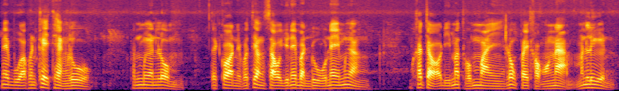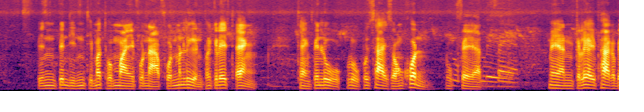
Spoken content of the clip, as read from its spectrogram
แม่บัวเพิ่นเคยแทงลูกเพิ่นเมือนล่ม แต่ก่อนเนี่ยพอเที่ยงเซาอยู่ในบันดูในเมืองเข้าเจ้าเอาดินมาถมใหม่ลงไปเข้าห้องน้ำมันลื่น เป็นเป็นดินที่มาถมใหม่ฝนหนาฝนมันลื่นเพิ่นก็เลยแทงแทงเป็นลูกลูกผู้ชายสองคน ลูกแฝดแปดแม่นก็เลยพากันไป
